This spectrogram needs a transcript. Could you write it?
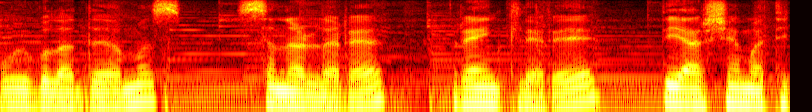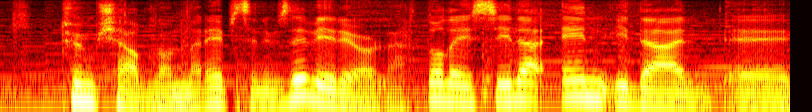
uyguladığımız sınırları, renkleri, diğer şematik tüm şablonları hepsini bize veriyorlar. Dolayısıyla en ideal e,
